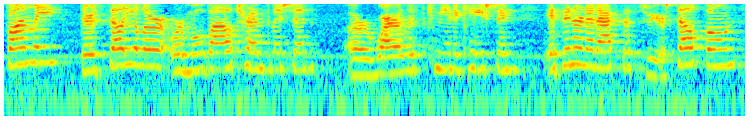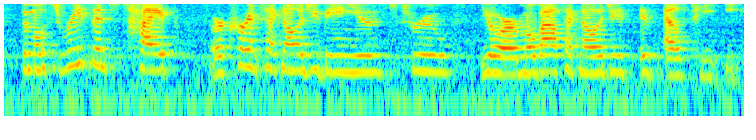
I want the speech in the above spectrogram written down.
Finally, there's cellular or mobile transmission or wireless communication. It's internet access through your cell phone. The most recent type or current technology being used through your mobile technologies is LTE.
